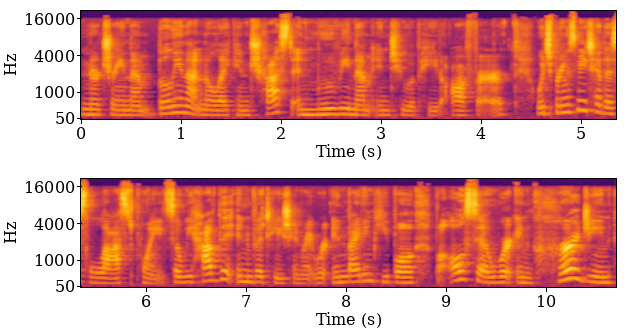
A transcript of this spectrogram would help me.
nurturing them, building that know, like, and trust, and moving them into a paid offer. Which brings me to this last point. So we have the invitation, right? We're inviting people, but also we're encouraging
